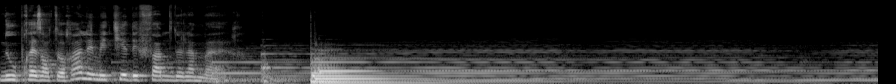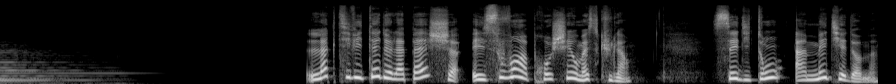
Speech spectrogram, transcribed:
nous présentera les métiers des femmes de la mer. L'activité de la pêche est souvent approchée au masculin. C'est, dit-on, un métier d'homme.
